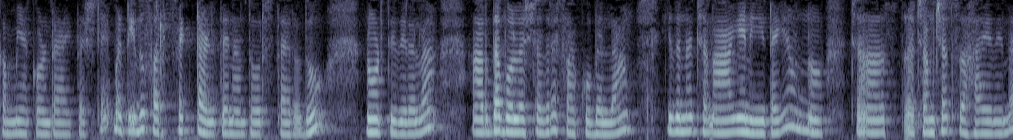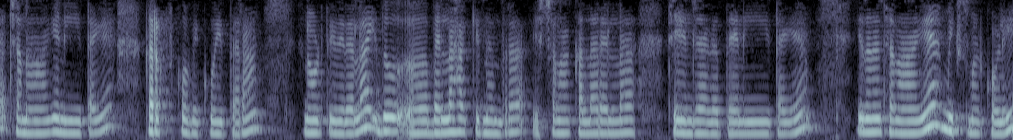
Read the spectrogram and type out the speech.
ಕಮ್ಮಿ ಹಾಕೊಂಡ್ರೆ ಆಯ್ತಷ್ಟೇ. ಬಟ್ ಇದು ಪರ್ಫೆಕ್ಟ್ ಅಳತೆ ನಾನು ತೋರಿಸ್ತಾ ಇರೋದು. ನೋಡ್ತಿದ್ದೀರಲ್ಲ? ಅರ್ಧ ಬೌಲಷ್ಟಾದರೆ ಸಾಕು ಬೆಲ್ಲ. ಇದನ್ನು ಚೆನ್ನಾಗಿ ನೀಟಾಗಿ ಒಂದು ಚಮಚದ ಸಹಾಯದಿಂದ ಚೆನ್ನಾಗಿ ನೀಟಾಗಿ ಕರಗಿಸ್ಕೋಬೇಕು ಈ ಥರ ನೋಡ್ತಿದ್ದೀರಲ್ಲ? ಇದು ಆ, ಬೆಲ್ಲ ಹಾಕಿದ ನಂತರ ಎಷ್ಟು ಚೆನ್ನಾಗಿ ಕಲರ್ ಎಲ್ಲ ಚೇಂಜ್ ಆಗುತ್ತೆ ನೀಟಾಗಿ, ಇದನ್ನು ಚೆನ್ನಾಗಿ ಮಿಕ್ಸ್ ಮಾಡ್ಕೊಳ್ಳಿ.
